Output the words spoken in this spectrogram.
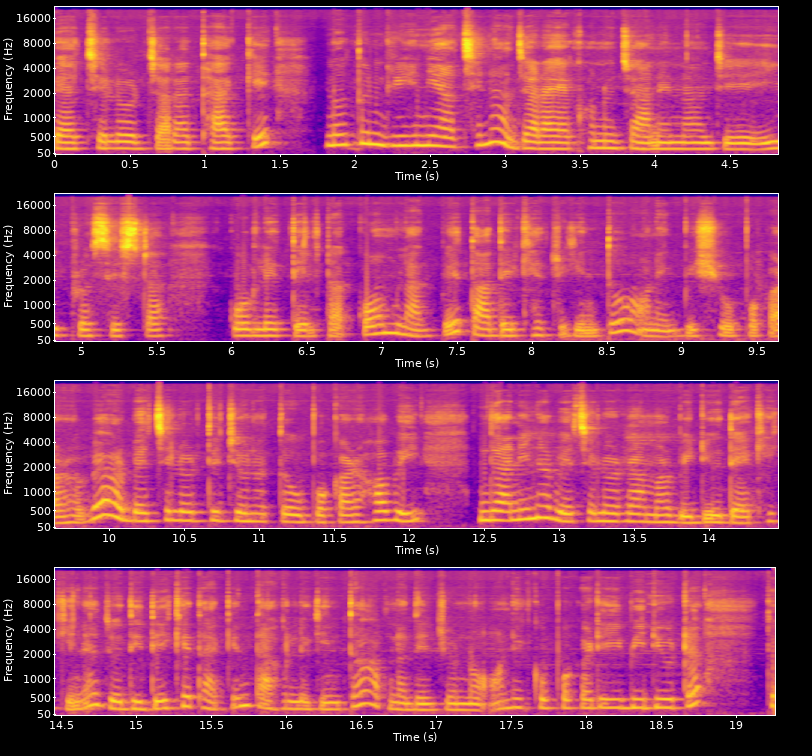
ব্যাচেলর যারা থাকে, নতুন গৃহিণী আছে না, যারা এখনও জানে না যে এই প্রসেসটা করলে তেলটা কম লাগবে, তাদের ক্ষেত্রে কিন্তু অনেক বেশি উপকার হবে। আর ব্যাচেলরদের জন্য তো উপকার হবেই। জানি না ব্যাচেলররা আমার ভিডিও দেখে কিনা, যদি দেখে থাকেন তাহলে কিন্তু আপনাদের জন্য অনেক উপকারী এই ভিডিওটা। তো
